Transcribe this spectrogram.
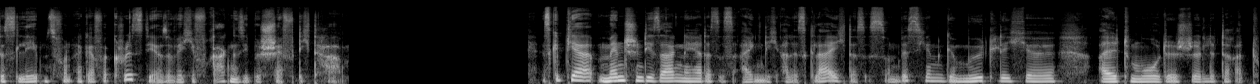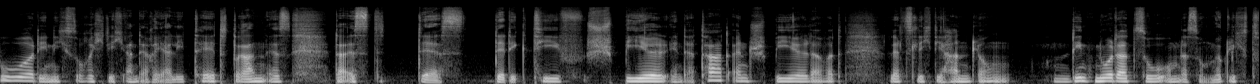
des Lebens von Agatha Christie, also welche Fragen sie beschäftigt haben. Es gibt ja Menschen, die sagen, naja, das ist eigentlich alles gleich, das ist so ein bisschen gemütliche, altmodische Literatur, die nicht so richtig an der Realität dran ist. Da ist das Detektivspiel in der Tat ein Spiel, da wird letztlich die Handlung dient nur dazu, um das so möglichst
